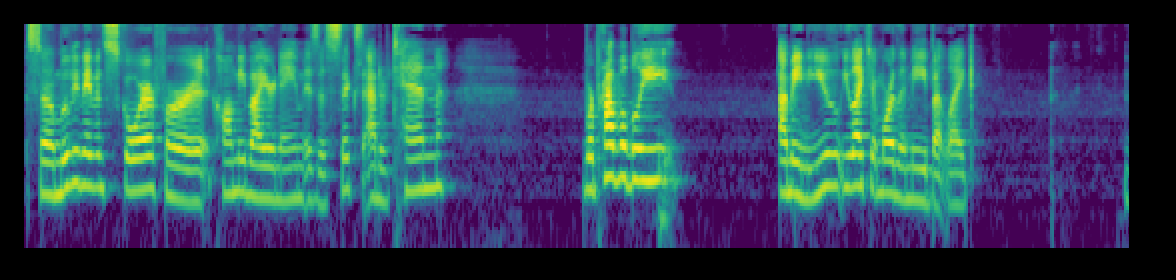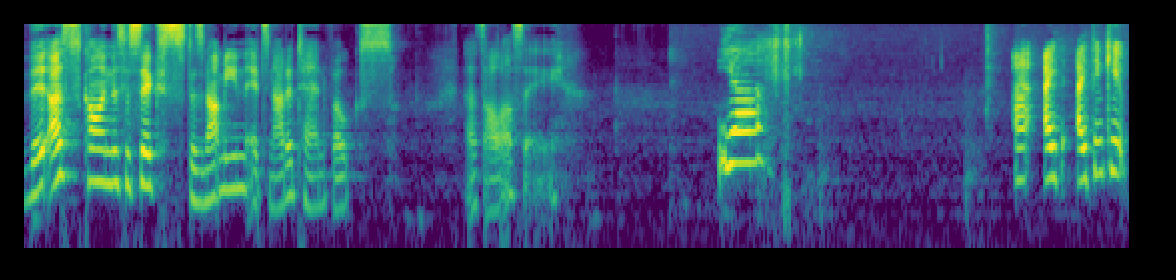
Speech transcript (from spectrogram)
So movie Maven's score for Call Me by Your Name is a six out of ten. We're probably I mean, you you liked it more than me, but like the, us calling this a 6 does not mean it's not a 10, folks. That's all I'll say. Yeah. I, I I think it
